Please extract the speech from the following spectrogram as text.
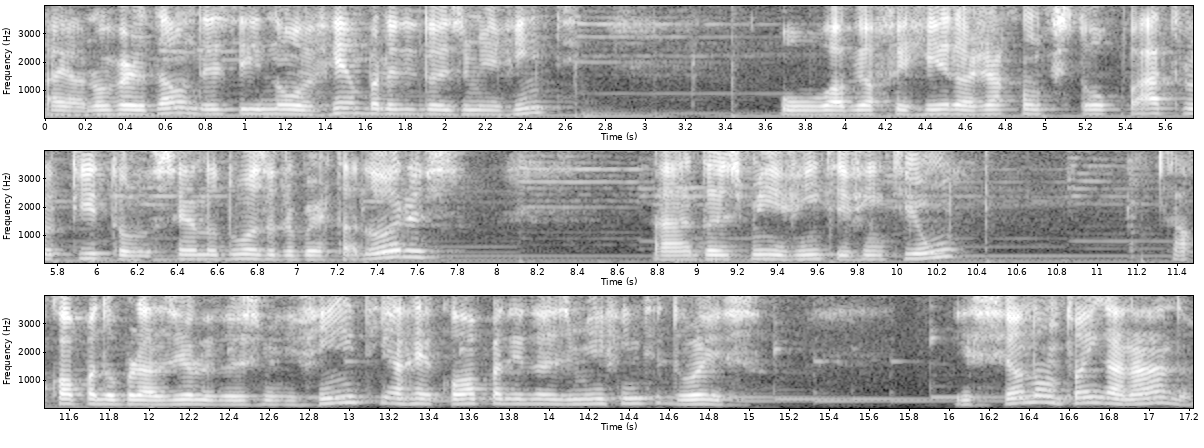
Aí, ó, no Verdão, desde novembro de 2020, o Abel Ferreira já conquistou quatro títulos, sendo duas Libertadores uh, 2020 e 2021, a Copa do Brasil de 2020 e a Recopa de 2022. E se eu não estou enganado,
